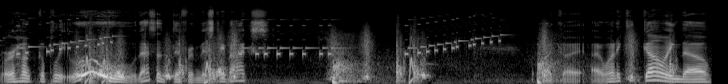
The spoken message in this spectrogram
We're hunt complete. Ooh, that's a different mystery box. Like, I, I want to keep going, though.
